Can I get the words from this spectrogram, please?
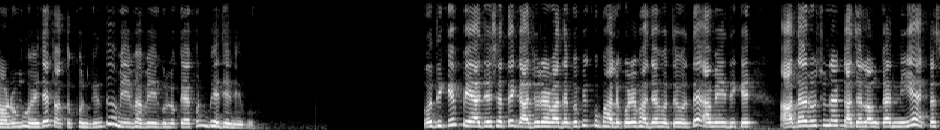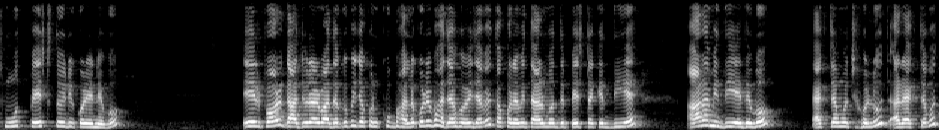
নরম হয়ে যায়, ততক্ষণ কিন্তু আমি এইভাবে এগুলোকে এখন ভেজে নেব। ওদিকে পেঁয়াজের সাথে গাজর আর বাঁধাকপি খুব ভালো করে ভাজা হতে হতে আমি এদিকে আদা, রসুন আর কাঁচা লঙ্কা নিয়ে একটা স্মুথ পেস্ট তৈরি করে নেব। এরপর গাজর আর বাঁধাকপি যখন খুব ভালো করে ভাজা হয়ে যাবে তখন আমি তার মধ্যে পেস্টটাকে দিয়ে আর আমি দিয়ে দেব এক চামচ হলুদ আর এক চামচ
